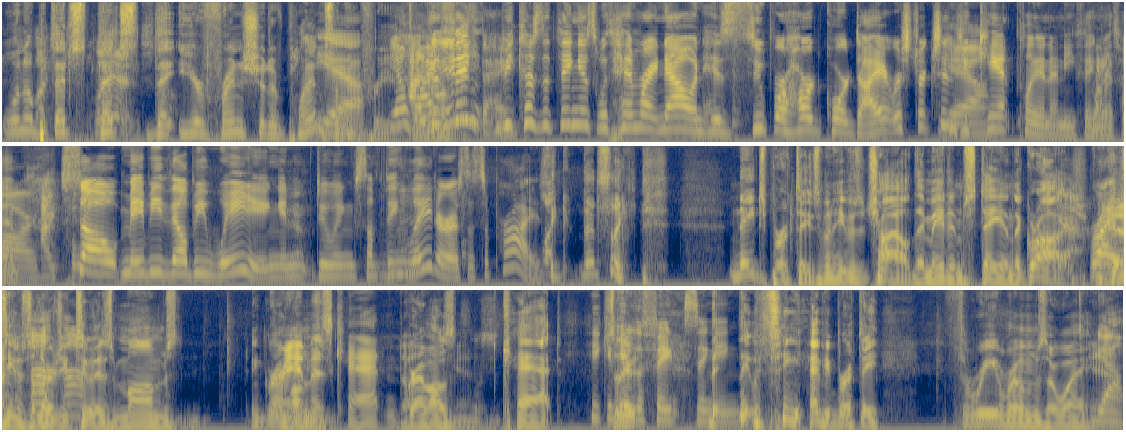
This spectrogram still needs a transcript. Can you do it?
Well, no, like, but that's that's stuff. that your friends should have planned Yeah. something for you. Yeah, I why don't didn't think they? because the thing is with him right now and his super hardcore diet restrictions, Yeah. you can't plan anything Right. with him. Hard. I told- So maybe they'll be waiting and doing something mm-hmm. later as a surprise. like that's like Nate's birthdays when he was a child. They made him stay in the garage Right. because he was allergic to uh-huh. his mom's and grandma's, Grandma's cat and dog. grandma's Yeah. cat. He can So hear they- the faint singing. they would sing "Happy Birthday" three rooms away. Yeah.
